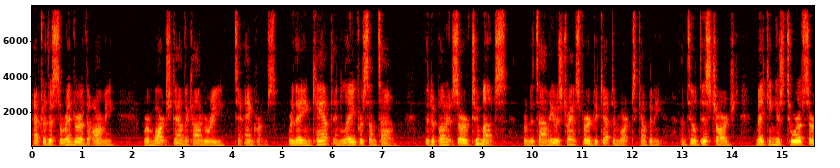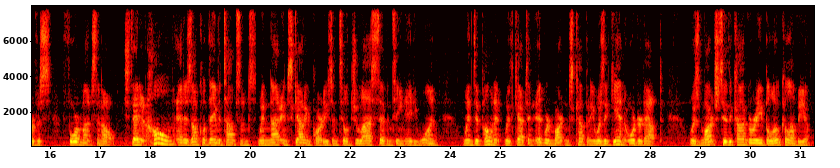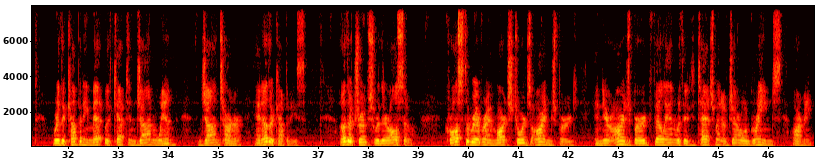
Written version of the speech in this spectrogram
After the surrender of the army, were marched down the Congaree to Ancrums, where they encamped and lay for some time. The deponent served two months from the time he was transferred to Captain Martin's company until discharged, making his tour of service four months in all. Stayed at home at his uncle David Thompson's when not in scouting parties until July 1781, when Deponent, with Captain Edward Martin's company, was again ordered out, was marched to the Congaree below Columbia, where the company met with Captain John Wynn, John Turner, and other companies. Other troops were there also. Crossed the river and marched towards Orangeburg, and near Orangeburg fell in with a detachment of General Greene's army.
